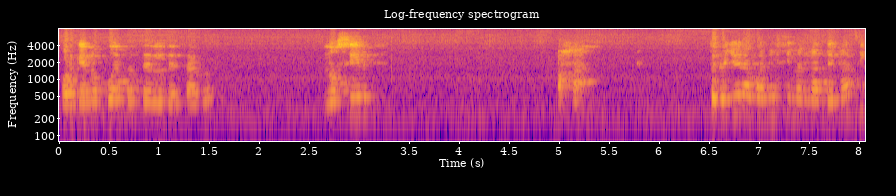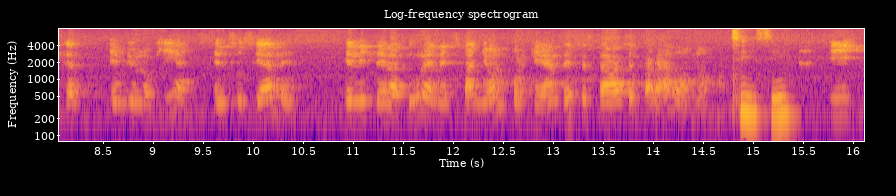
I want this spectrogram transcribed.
Porque no puedes hacer el desarrollo. No sirve. Ajá. Pero yo era buenísima en matemáticas, en biología, en sociales, en literatura, en español, porque antes estaba separado, ¿no? Sí, sí. Y,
